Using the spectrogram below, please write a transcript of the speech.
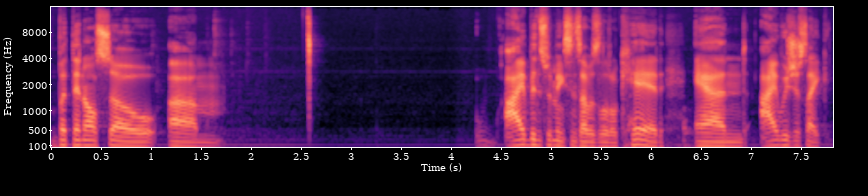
but then also um I've been swimming since I was a little kid, and I was just like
